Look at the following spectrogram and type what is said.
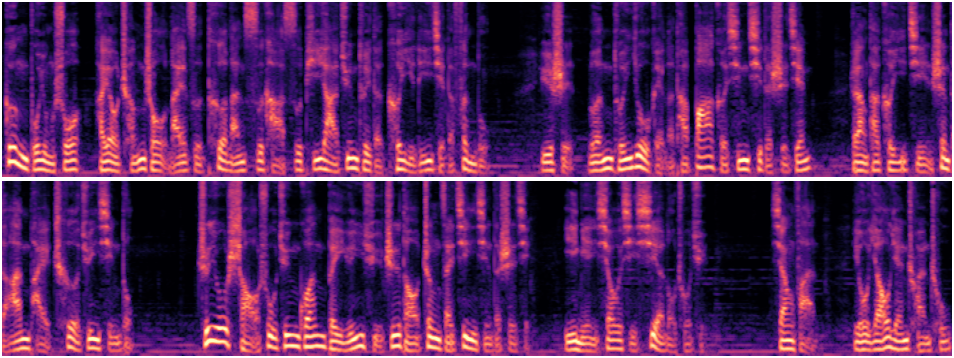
更不用说还要承受来自特兰斯卡斯皮亚军队的可以理解的愤怒。于是，伦敦又给了他八个星期的时间，让他可以谨慎地安排撤军行动。只有少数军官被允许知道正在进行的事情，以免消息泄露出去。相反，有谣言传出，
